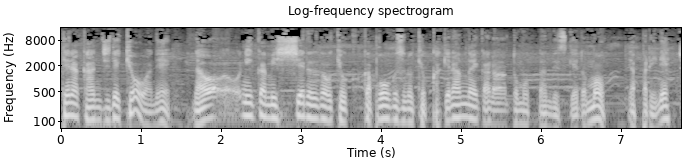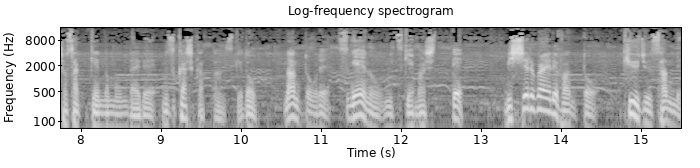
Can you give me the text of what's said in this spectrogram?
てな感じで今日はね、なおにかミッシェルの曲かポーグスの曲かけらんないかなと思ったんですけども、やっぱりね、著作権の問題で難しかったんですけど、なんと俺、すげえのを見つけまして、ミッシェルガンエレファント93年で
